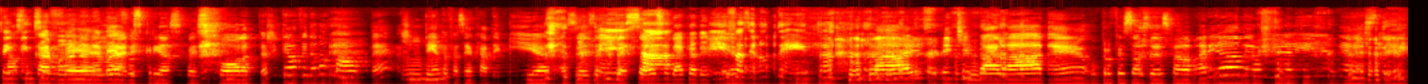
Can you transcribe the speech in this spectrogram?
sem fim de café, semana, né, Mari? Levo as crianças para a escola. A gente tem uma vida normal, né? A gente uhum. tenta fazer academia, às vezes a gente é sócio da academia. E fazendo tenta. Mas a gente vai lá, né? O professor às vezes fala, Mariana, eu vim aí, mestre.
